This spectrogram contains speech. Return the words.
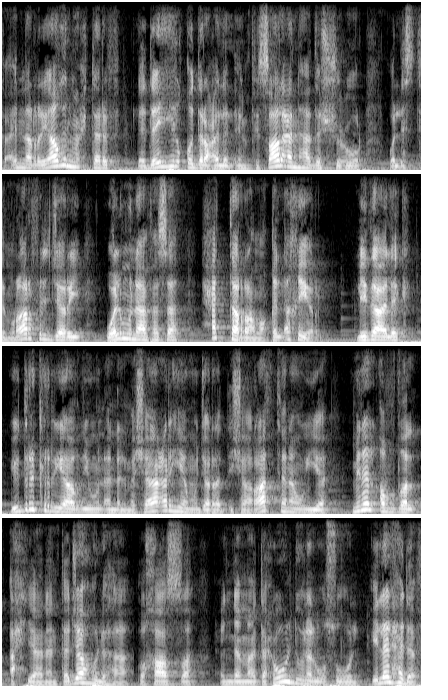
فإن الرياضي المحترف لديه القدرة على الانفصال عن هذا الشعور والاستمرار في الجري والمنافسة حتى الرمق الأخير. لذلك يدرك الرياضيون أن المشاعر هي مجرد إشارات ثانوية من الأفضل أحيانا تجاهلها وخاصة عندما تحول دون الوصول إلى الهدف.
